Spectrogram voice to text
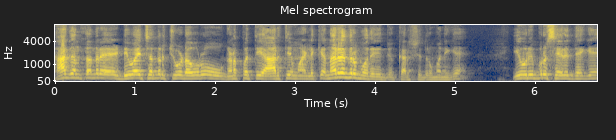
ಹಾಗಂತಂದರೆ ಡಿ ವೈ ಚಂದ್ರಚೂಡ್ ಅವರು ಗಣಪತಿ ಆರತಿ ಮಾಡಲಿಕ್ಕೆ ನರೇಂದ್ರ ಮೋದಿ ಕರೆಸಿದ್ರು ಮನೆಗೆ. ಇವರಿಬ್ಬರು ಸೇರಿದ್ದು ಹೇಗೆ?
